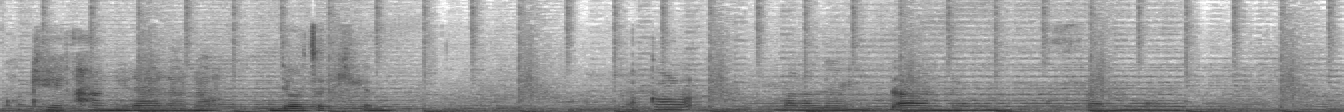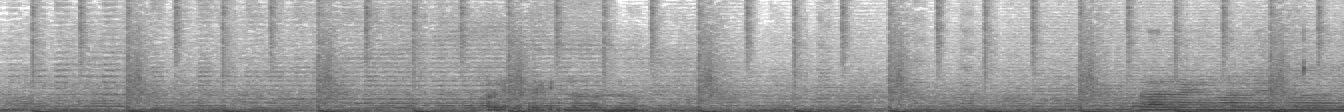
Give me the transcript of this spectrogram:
โอเคข้างนี้ได้แล้วเนาะ เดี๋ยวจะเข้ม แล้วก็มาเลงอีกด้านหนึ่งซ้ำมันเอ้ยเอ้ยเลอะเลอะละเลงละเลงเลย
